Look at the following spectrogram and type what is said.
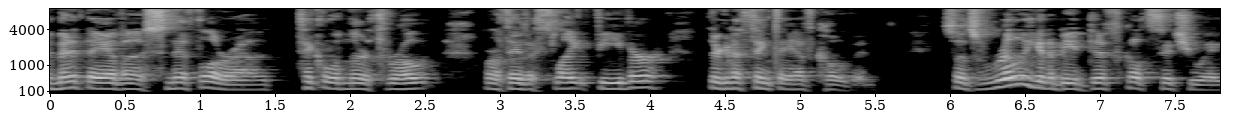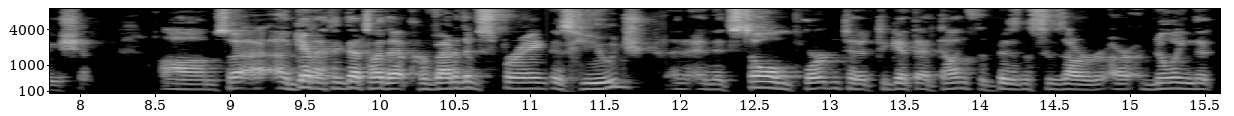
the minute they have a sniffle or a tickle in their throat, or if they have a slight fever, they're going to think they have COVID. So it's really going to be a difficult situation. Um, so again, I think that's why that preventative spraying is huge, and, and it's so important to, to get that done. So the businesses are, are knowing that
